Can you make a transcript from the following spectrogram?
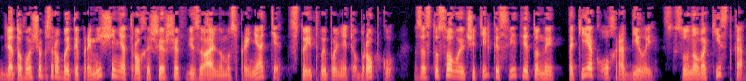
Для того, щоб зробити приміщення трохи ширше в візуальному сприйнятті, стоїть виповнять обробку, застосовуючи тільки світлі тони, такі як охра білий, слонова кістка,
